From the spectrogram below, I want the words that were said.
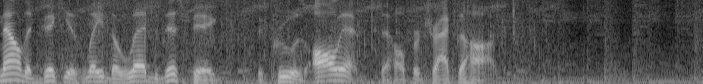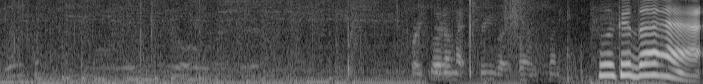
Now that Vicki has laid the lead to this pig, the crew is all in to help her track the hog. Look at that.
